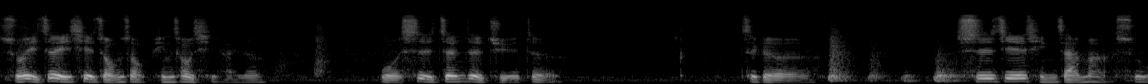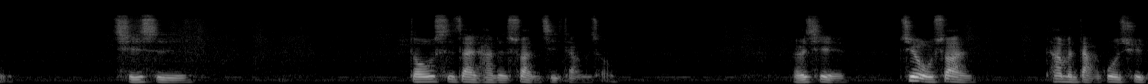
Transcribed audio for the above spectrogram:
所以这一切种种拼凑起来呢，我是真的觉得这个诗街情斩马谡，其实都是在他的算计当中，而且就算。他们打过去了，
